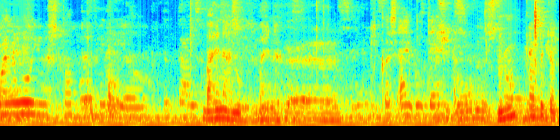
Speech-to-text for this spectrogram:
When will you stop the video? Bahay na, ano? Bahay na. Because I will dance. Hmm? Apa yun?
